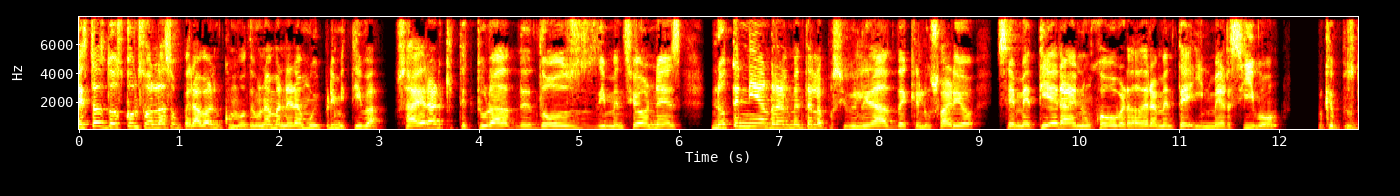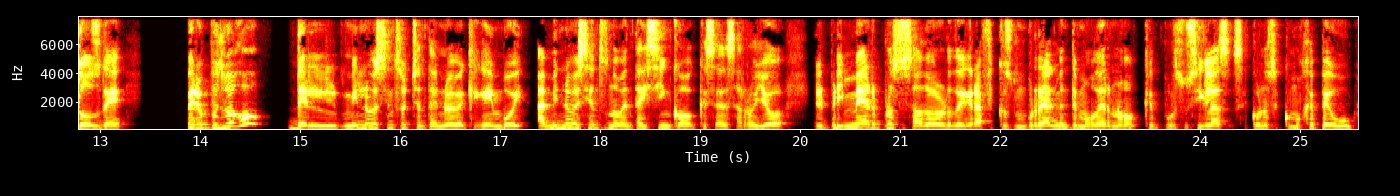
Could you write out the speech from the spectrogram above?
Estas dos consolas operaban como de una manera muy primitiva, o sea, era arquitectura de dos dimensiones, no tenían realmente la posibilidad de que el usuario se metiera en un juego verdaderamente inmersivo, porque pues 2D, pero pues luego del 1989 que Game Boy a 1995 que se desarrolló el primer procesador de gráficos realmente moderno, que por sus siglas se conoce como GPU,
